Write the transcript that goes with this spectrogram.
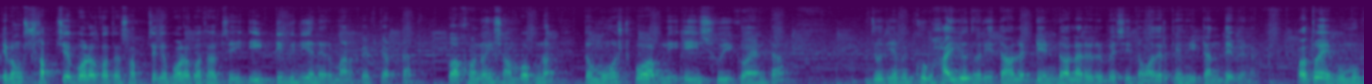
এবং সবচেয়ে বড় কথা, সবথেকে বড় কথা হচ্ছে এই এইটটি বিলিয়নের মার্কেট ক্যাপটা কখনোই সম্ভব নয়। তো মোস্ট প্রবাবলি এই সুই কয়েনটা যদি আমি খুব হাইও ধরি, তাহলে টেন ডলারের বেশি তোমাদেরকে রিটার্ন দেবে না। অতএব উমুক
